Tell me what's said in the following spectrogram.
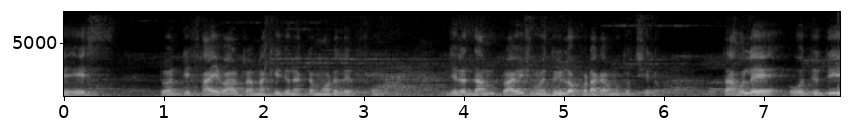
যে এস টোয়েন্টি ফাইভ আলট্রা না কি যেন একটা মডেলের ফোন, যেটার দাম প্রায় ওই সময় দুই লক্ষ টাকার মতো ছিল। তাহলে ও যদি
